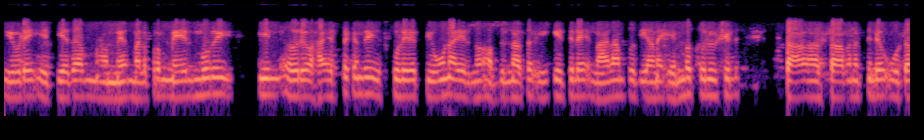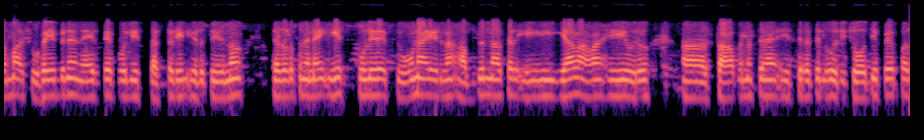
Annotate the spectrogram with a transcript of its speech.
ഇവിടെ എത്തിയത്. മലപ്പുറം മേൽമുറിയിൽ ഒരു ഹയർ സെക്കൻഡറി സ്കൂളിലെ പ്യൂണായിരുന്നു അബ്ദുൽ നാസർ. ഈ കേസിലെ നാലാം പ്രതിയാണ് എം എസ് സൊല്യൂഷൻ സ്ഥാ- സ്ഥാപനത്തിന്റെ ഉടമ ഷുഹൈബിനെ നേരത്തെ പോലീസ് കസ്റ്റഡിയിൽ എടുത്തിരുന്നു. അതോടൊപ്പം തന്നെ ഈ സ്കൂളിലെ പ്യൂണായിരുന്ന അബ്ദുൽ നാസർ ഇയാളാണ് ഈ ഒരു സ്ഥാപനത്തിന് ഇത്തരത്തിൽ ഒരു ചോദ്യപേപ്പർ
